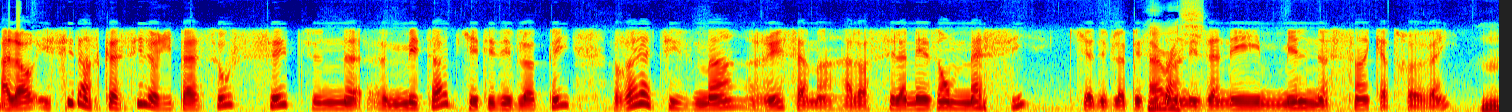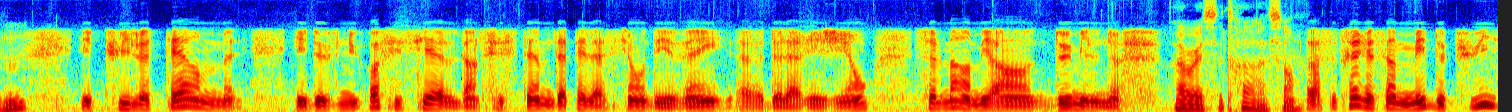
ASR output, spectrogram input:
Alors, ici, dans ce cas-ci, le ripasso, c'est une méthode qui a été développée relativement récemment. Alors, c'est la maison Massy qui a développé ça ah dans les années 1980. Mhm. Et puis, le terme est devenu officiel dans le système d'appellation des vins euh, de la région seulement en, en 2009. Ah oui, c'est très récent. Alors c'est très récent, mais depuis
